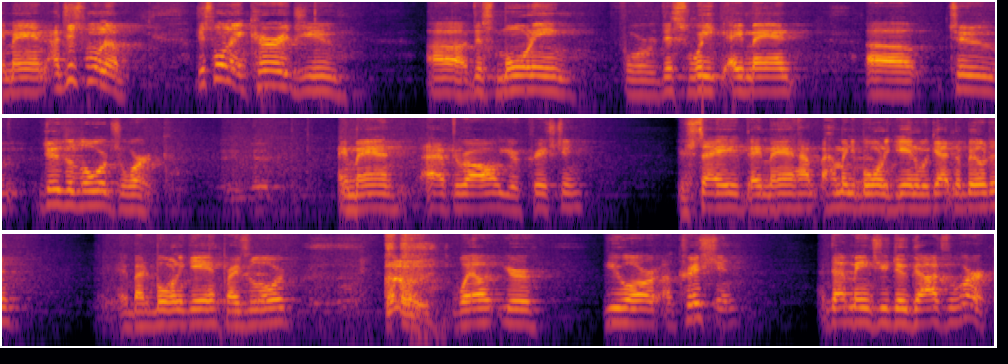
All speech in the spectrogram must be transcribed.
Amen. I just want to just want to encourage you uh, this morning for this week, Amen, uh, to do the Lord's work. Amen. After all, you're a Christian. You're saved. Amen. How, how many born again we got in the building? Everybody born again? Praise the Lord. well, you're you are a Christian. That means you do God's work.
